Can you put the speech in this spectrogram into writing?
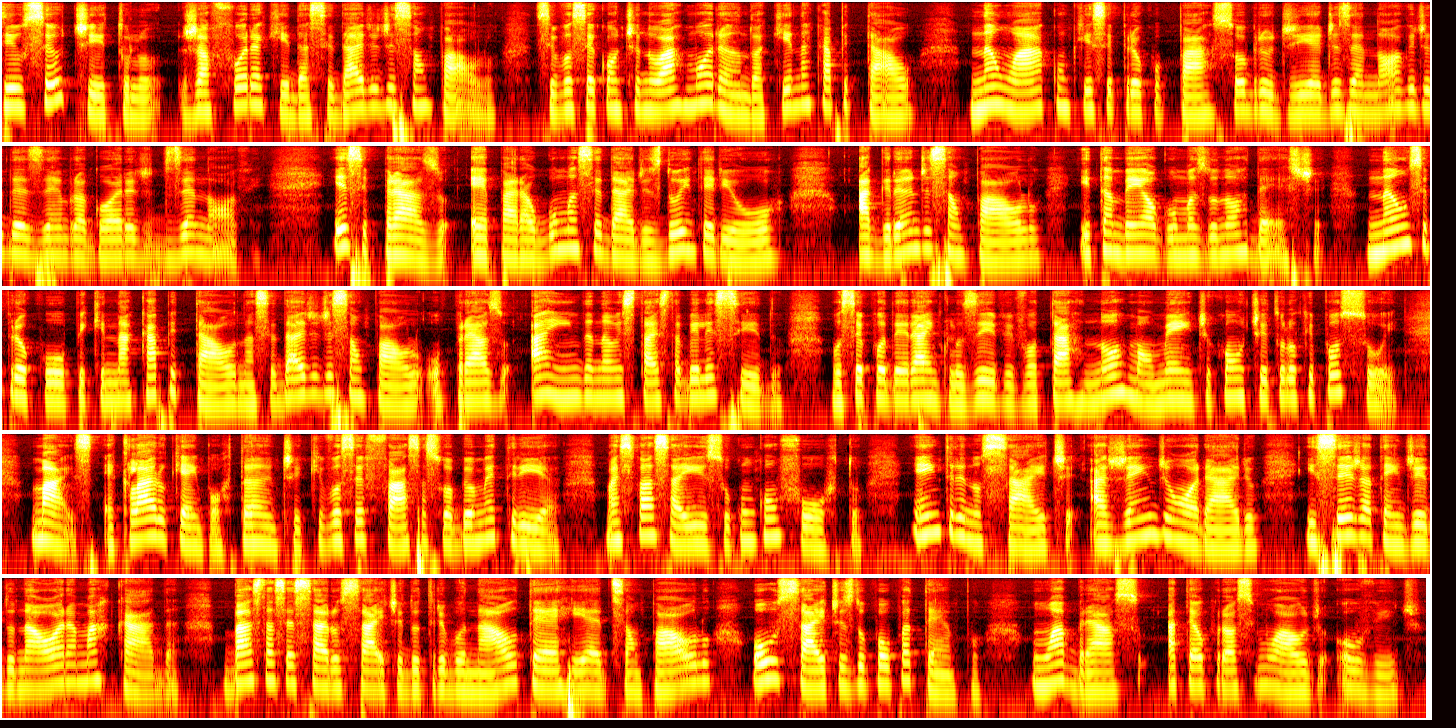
Se o seu título já for aqui da cidade de São Paulo, se você continuar morando aqui na capital, não há com que se preocupar sobre o dia 19 de dezembro agora de 19. Esse prazo é para algumas cidades do interior, a Grande São Paulo e também algumas do Nordeste. Não se preocupe que na capital, na cidade de São Paulo, o prazo ainda não está estabelecido. Você poderá, inclusive, votar normalmente com o título que possui. Mas é claro que é importante que você faça sua biometria, mas faça isso com conforto. Entre no site, agende um horário e seja atendido na hora marcada. Basta acessar o site do Tribunal TR TRE de São Paulo ou os sites do Poupa Tempo. Um abraço, até o próximo áudio ou vídeo.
